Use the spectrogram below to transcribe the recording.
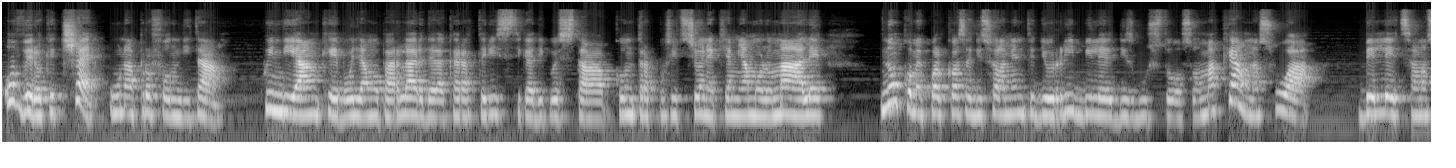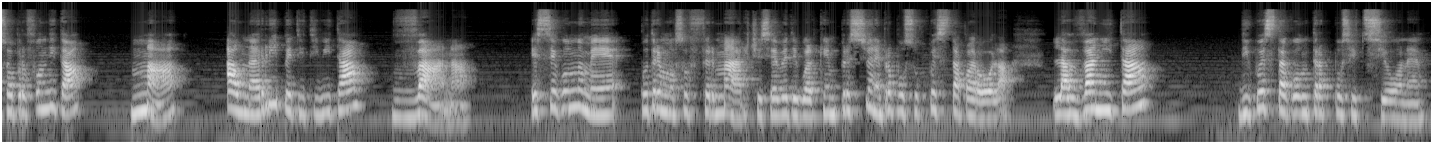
ovvero che c'è una profondità, quindi anche vogliamo parlare della caratteristica di questa contrapposizione, chiamiamolo male, non come qualcosa di solamente di orribile e disgustoso, ma che ha una sua bellezza, una sua profondità, ma ha una ripetitività vana. E secondo me potremmo soffermarci, se avete qualche impressione, proprio su questa parola, la vanità di questa contrapposizione.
